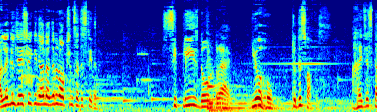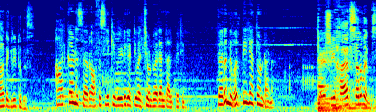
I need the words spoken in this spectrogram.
അല്ലെങ്കിൽ ജയശ്രീക്ക് ഞാൻ അങ്ങനെ ഒരു ഓപ്ഷൻ സജസ്റ്റ് ചെയ്തത് see please don't drag your home to this office. I just can't agree to this ആർക്കാണ് സർ ഓഫീസിലേക്ക് വീട് കെട്ടി വലിച്ചുകൊണ്ടുവരാൻ താല്പര്യം? വേറെ നിവൃത്തിയില്ലാത്തോണ്ടാണ്. Servants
